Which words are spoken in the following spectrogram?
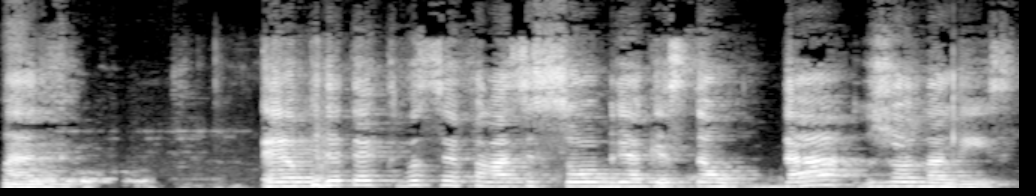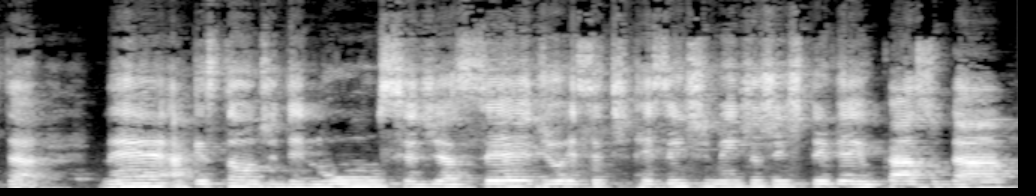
Mas, é, eu queria até que você falasse sobre a questão da jornalista, né? A questão de denúncia, de assédio. Recentemente a gente teve aí o caso da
